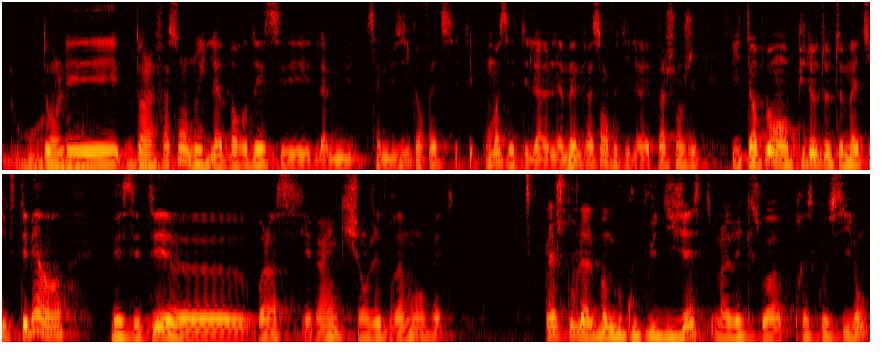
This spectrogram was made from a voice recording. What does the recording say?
dans, les, dans la façon dont il abordait ses- la mu- sa musique, en fait, c'était pour moi, c'était la, la même façon, en fait, il n'avait pas changé. Il était un peu en pilote automatique, c'était bien, hein, mais c'était. euh, voilà, il n'y avait rien qui changeait de vraiment, en fait. Là, je trouve l'album beaucoup plus digeste, malgré qu'il soit presque aussi long.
